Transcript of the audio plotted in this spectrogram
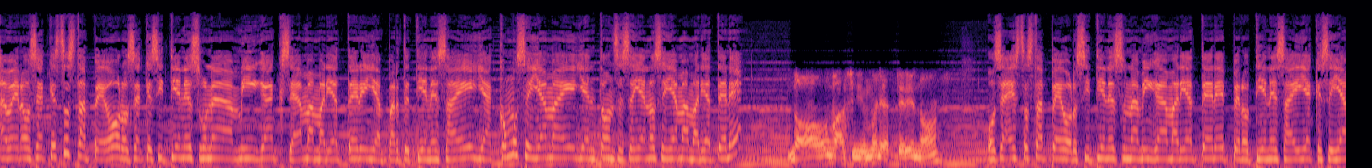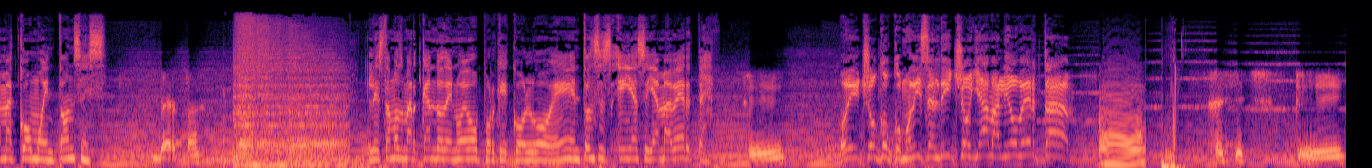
A ver, o sea que esto está peor, o sea que si tienes una amiga que se llama María Tere y aparte tienes a ella. ¿Cómo se llama ella entonces? ¿Ella no se llama María Tere? No, así María Tere no. O sea, esto está peor. Si tienes una amiga María Tere, pero tienes a ella que se llama ¿cómo entonces? Berta. Le estamos marcando de nuevo porque colgó, ¿eh? Entonces ella se llama Berta. Sí. Oye, Choco, como dice el dicho, ya valió Berta. Sí.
